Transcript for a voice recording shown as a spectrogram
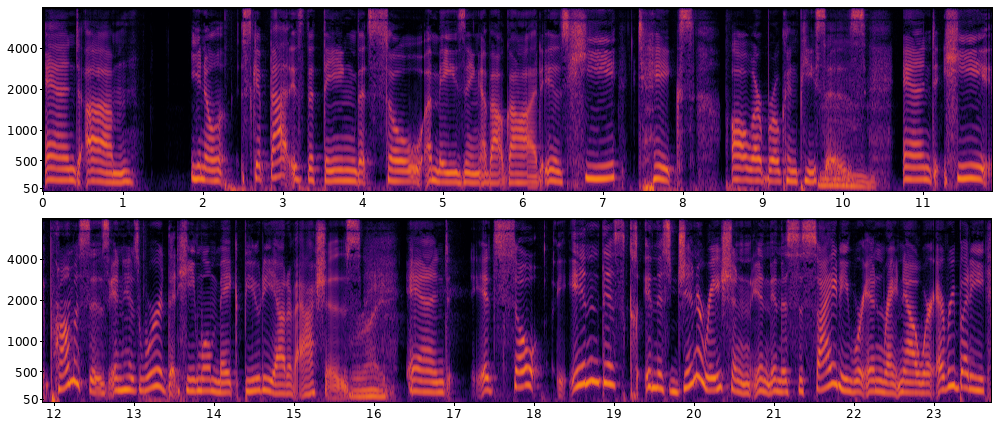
And um, you know, Skip, that is the thing that's so amazing about God is He takes all our broken pieces. Mm. And he promises in his word that he will make beauty out of ashes. Right. And it's so in this in this generation in in this society we're in right now where everybody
